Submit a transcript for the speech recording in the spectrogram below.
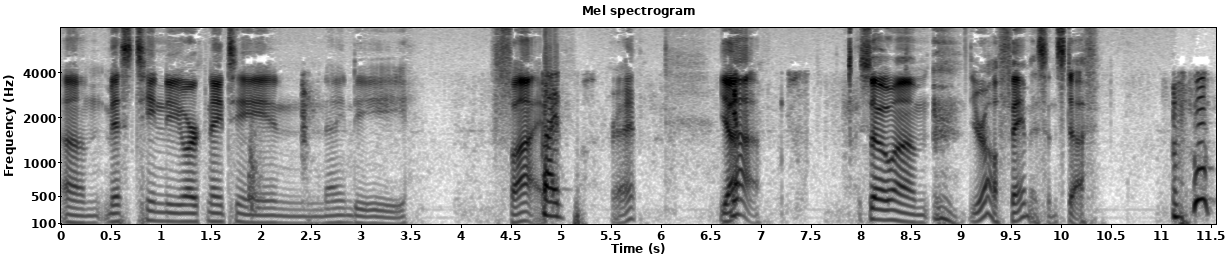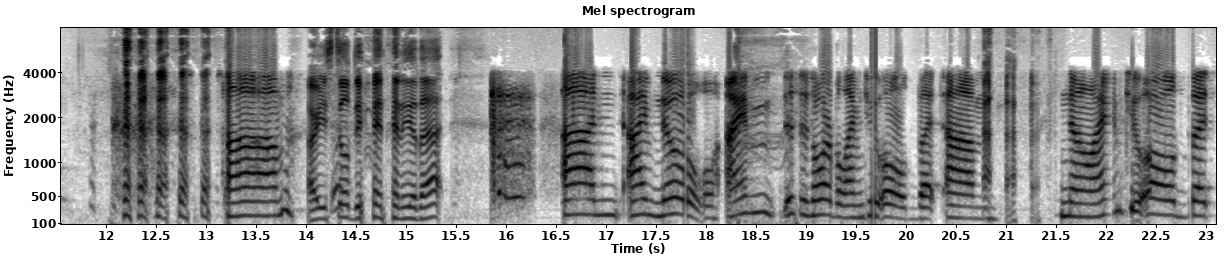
um, Miss Teen New York 1995 Five. right? Yeah. So um, you're all famous and stuff. um, Are you still doing any of that? Uh, I'm no, I'm. This is horrible. I'm too old, but um, no, I'm too old. But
